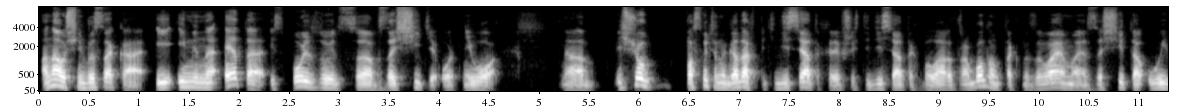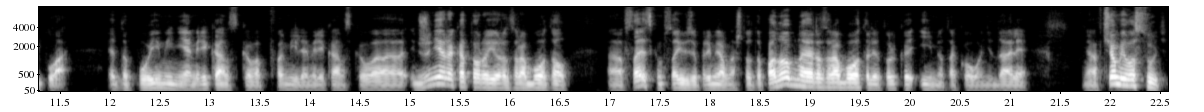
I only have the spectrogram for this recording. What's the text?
она очень высока. И именно это используется в защите от него. Э, Еще, по сути, на годах 50-х или в 60-х была разработана так называемая защита Уипла. Это по имени американского, по фамилии американского инженера, который ее разработал. Э, в Советском Союзе примерно что-то подобное разработали, только имя такого не дали. Э, в чем его суть?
